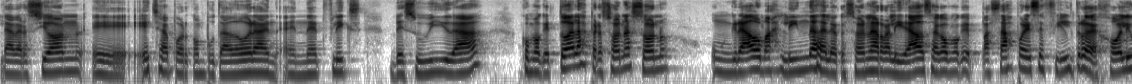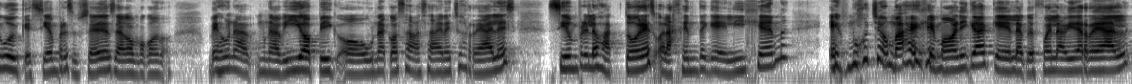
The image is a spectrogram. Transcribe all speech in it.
versión eh, hecha por computadora en Netflix de su vida, como que todas las personas son un grado más lindas de lo que son en la realidad, o sea, como que pasás por ese filtro de Hollywood que siempre sucede, o sea, como cuando ves una, biopic o una cosa basada en hechos reales, siempre los actores o la gente que eligen es mucho más hegemónica que lo que fue en la vida real.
